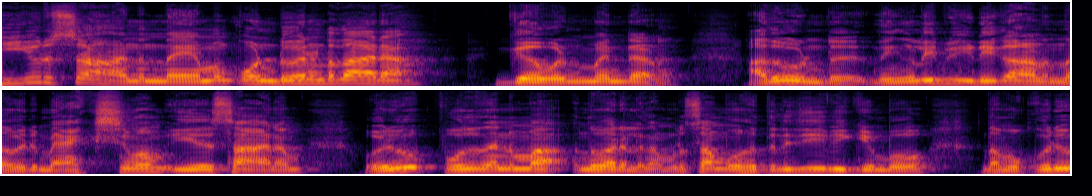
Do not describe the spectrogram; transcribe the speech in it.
ഈ ഒരു സാധനം നിയമം കൊണ്ടുവരേണ്ടത് ആരാ? ഗവൺമെന്റാണ് അതുകൊണ്ട് നിങ്ങൾ ഈ വീഡിയോ കാണുന്നവർ മാക്സിമം ഈ സാധനം ഒരു പൊതുനന്മ എന്ന് പറയില്ല? നമ്മൾ സമൂഹത്തിൽ ജീവിക്കുമ്പോൾ നമുക്കൊരു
